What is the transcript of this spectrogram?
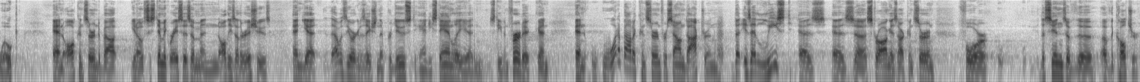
woke and all concerned about, you know, systemic racism and all these other issues. and yet that was the organization that produced Andy Stanley and Steven Furtick and and what about a concern for sound doctrine that is at least as as uh, strong as our concern for the sins of the of the culture?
